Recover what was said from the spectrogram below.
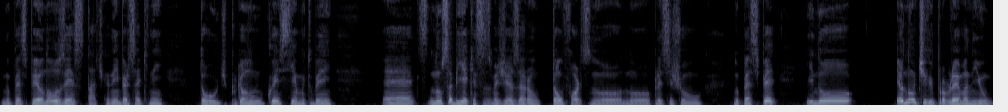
No PSP eu não usei essa tática, nem Berserk nem Toad, porque eu não conhecia muito bem. É, não sabia que essas magias eram tão fortes no, no PlayStation, no PSP e no. Eu não tive problema nenhum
